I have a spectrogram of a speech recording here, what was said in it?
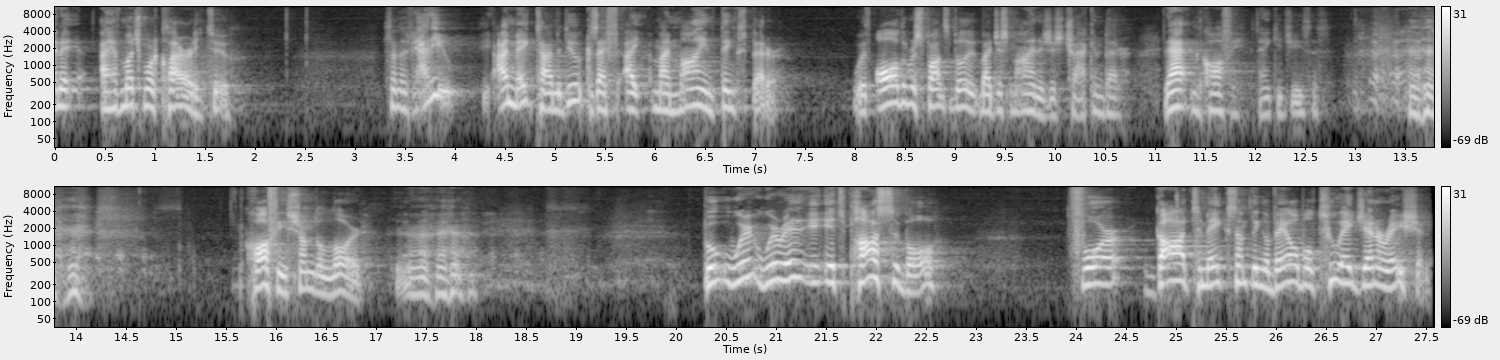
And it, I have much more clarity, too. Sometimes, how do you, I make time to do it because I, I, my mind thinks better with all the responsibility, my just mind is just tracking better. That and coffee. Thank you, Jesus. Coffee's from the Lord. but we're, we're in, it's possible for God to make something available to a generation.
